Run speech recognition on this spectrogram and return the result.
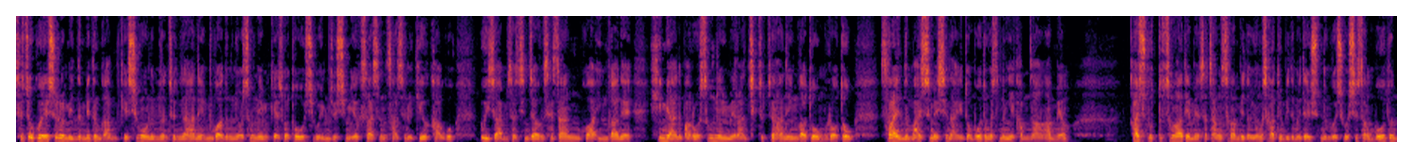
최초 그 예수를 믿는 믿음과 함께 시공을 입는 전능한 힘과 능력을 성령님께서 도우시고 힘주시며 역사하시는 사실을 기억하고 의지하면서 진정 세상과 인간의 힘이 아닌 바로 성령님이란 직접적인 하나님 힘과 도움으로 더욱 살아있는 말씀의 신앙이도 모든 것을 능히 감당하며 갈수록 또 성화되면서 장성한 믿음, 용사 같은 믿음이 될 수 있는 것이고 실상 모든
